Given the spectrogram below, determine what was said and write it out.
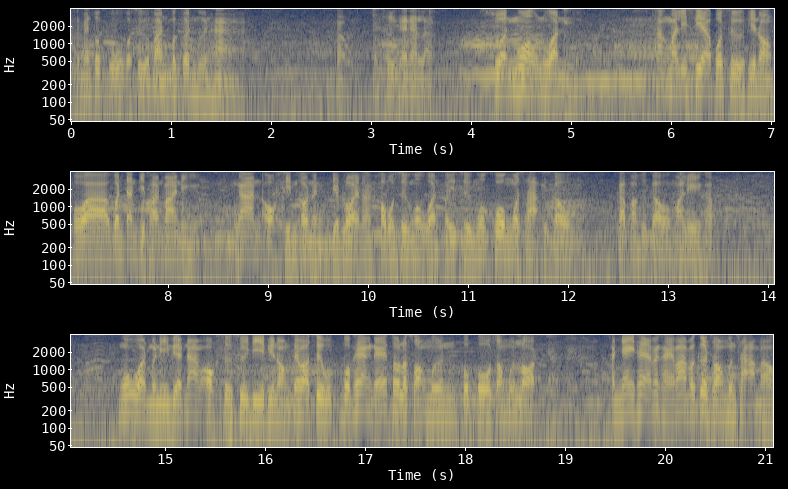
แต่แม่นตัวผูก็ซื้อบ้านเมื่อเกินหมื่นห้าครับก็คือแค่นั้นแหละส่วนงัวอ้วนทางมาเลเซียบ่ซื้อพี่น้องเพราะว่าวันจันทร์ที่ผ่านมานี่งานออกสินเขาหนั่นเรียบร้อยแล้วเขาบ่ซื้องัวอ้วนเขาสิซื้องัวโค้งงัวสากคือเก่ากลับมาคือเก่ามาเลยครับงัวอ้วนมื้อนี้เวียดนามออกซื้อซื้อดีพี่น้องแต่ว่าซื้อบ่แพงเด้ตัวละ20,000โปโป20,000หลอด อันใหญ่แท้ไม่ขายมากมาเกิน23,000เอา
